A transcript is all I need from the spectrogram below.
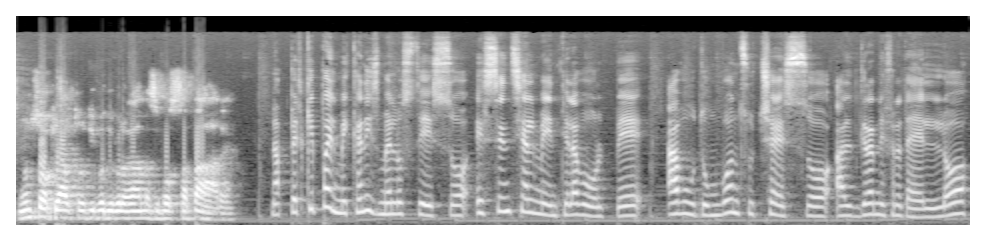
Non so che altro tipo di programma si possa fare. Ma perché poi il meccanismo è lo stesso. Essenzialmente la Volpe ha avuto un buon successo al Grande Fratello,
